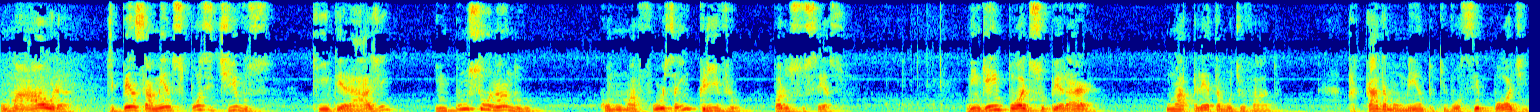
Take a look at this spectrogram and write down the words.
uma aura de pensamentos positivos que interagem, impulsionando-o como uma força incrível para o sucesso. Ninguém pode superar um atleta motivado. A cada momento que você pode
